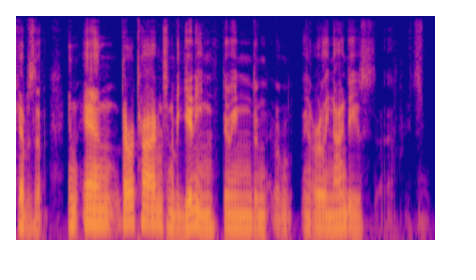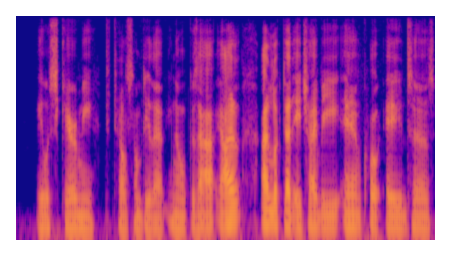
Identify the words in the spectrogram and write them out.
Kev's, uh, and and there were times in the beginning during the um, you know, early '90s, uh, it's, it would scare me to tell somebody that you know because I, I I looked at HIV and quote AIDS as,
